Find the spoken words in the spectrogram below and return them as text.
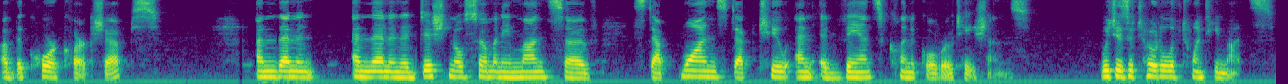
of the core clerkships, and then an, and then an additional so many months of step one, step two, and advanced clinical rotations, which is a total of 20 months.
